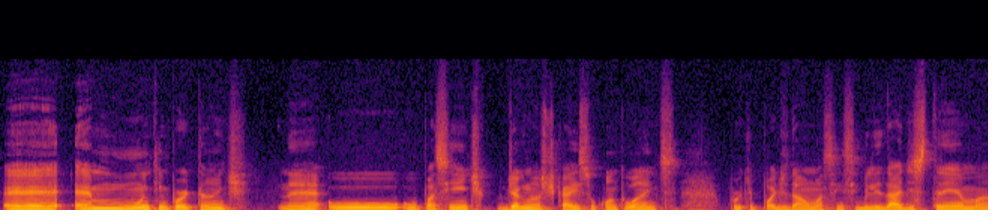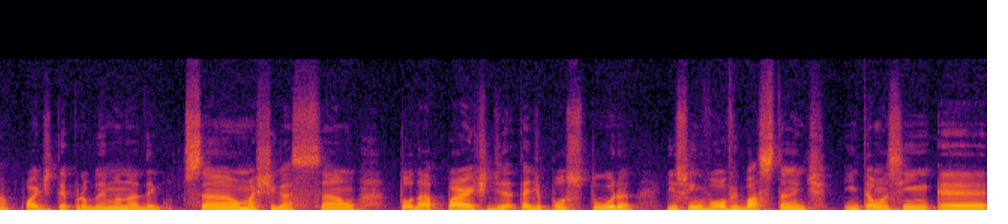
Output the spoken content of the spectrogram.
É, é muito importante né, o, o paciente diagnosticar isso quanto antes, porque pode dar uma sensibilidade extrema, pode ter problema na deglutição, mastigação, toda a parte, de, até de postura, isso envolve bastante. Então, assim, é,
